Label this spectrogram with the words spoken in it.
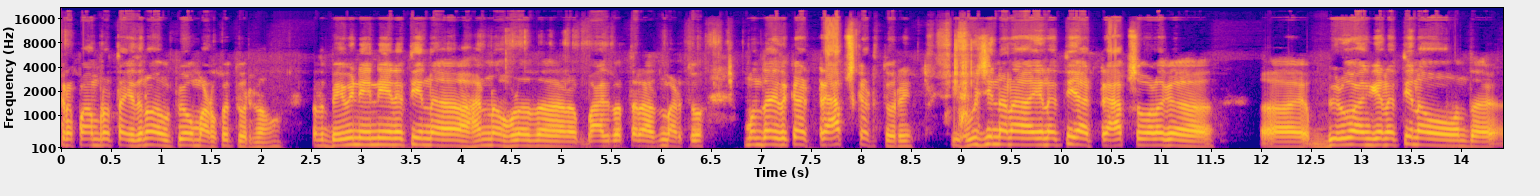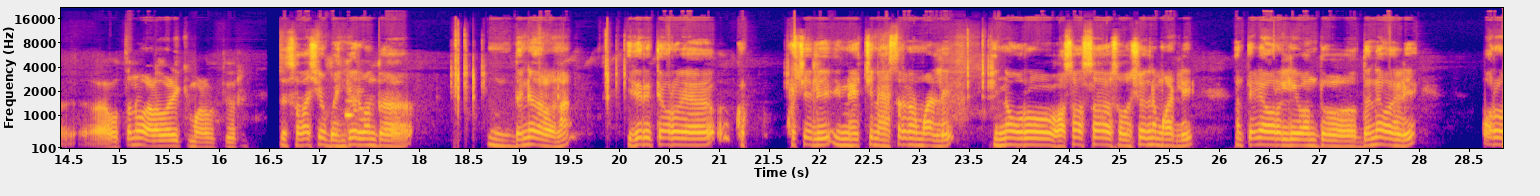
ಕೃಪಾಮೃತ ಇದನ್ನು ಉಪಯೋಗ ಮಾಡ್ಕೋತೀವಿ ರೀ ನಾವು. ಅದು ಬೇವಿನ ಎಣ್ಣೆ ಏನೈತಿ, ಇನ್ನು ಹಣ್ಣು, ಹುಳದ ಬಾಜ್ ಬರ್ತಾರ ಅದು ಮಾಡ್ತೀವಿ. ಮುಂದೆ ಇದಕ್ಕೆ ಟ್ರ್ಯಾಪ್ಸ್ ಕಟ್ತೀವಿ ರೀ ಈ ಹೂಜಿನ ಏನೈತಿ, ಆ ಟ್ರ್ಯಾಪ್ಸ್ ಒಳಗೆ ಬೀಳುವ ಹಂಗೇನೈತಿ ನಾವು ಒಂದು ಅವತ್ತನು ಅಳವಡಿಕೆ ಮಾಡ್ತೀವಿ ರೀ ಸದಾಶಿವ ಬಂಗೇರ್ ಒಂದು ಧನ್ಯವಾದಗಳನ್ನ. ಇದೇ ರೀತಿ ಅವರು ಕೃಷಿಯಲ್ಲಿ ಇನ್ನು ಹೆಚ್ಚಿನ ಹೆಸರುಗಳನ್ನು ಮಾಡಲಿ ಇನ್ನೂ ಅವರು ಹೊಸ ಹೊಸ ಸಂಶೋಧನೆ ಮಾಡಲಿ ಅಂತೇಳಿ ಅವರಲ್ಲಿ ಒಂದು ಧನ್ಯವಾದ ಹೇಳಿ. ಅವರು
